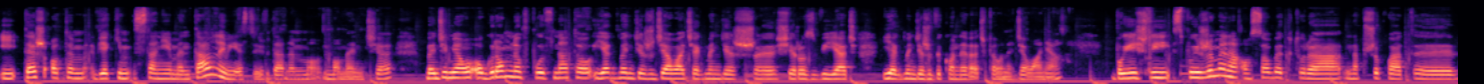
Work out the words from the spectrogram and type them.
i też o tym, w jakim stanie mentalnym jesteś w danym mo momencie, będzie miało ogromny wpływ na to, jak będziesz działać, jak będziesz e, się rozwijać jak będziesz wykonywać pełne działania. Bo jeśli spojrzymy na osobę, która na przykład E,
